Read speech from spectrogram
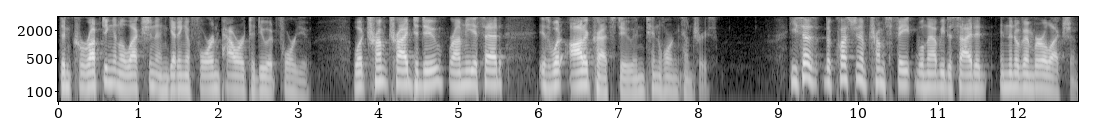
than corrupting an election and getting a foreign power to do it for you. What Trump tried to do, Romney said, is what autocrats do in tin horn countries. He says the question of Trump's fate will now be decided in the November election.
